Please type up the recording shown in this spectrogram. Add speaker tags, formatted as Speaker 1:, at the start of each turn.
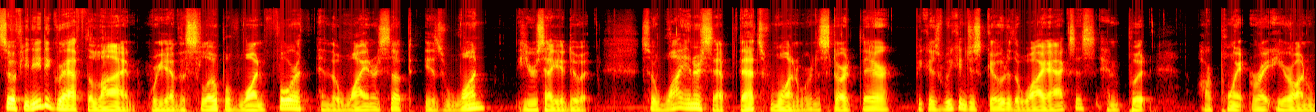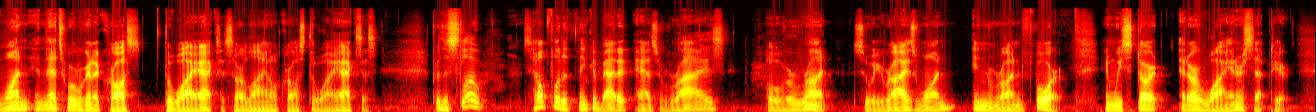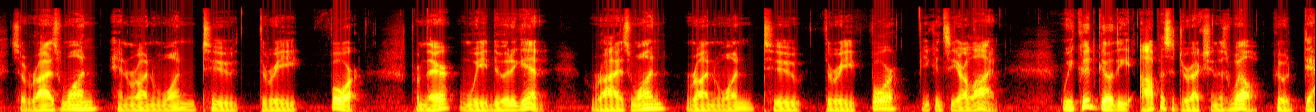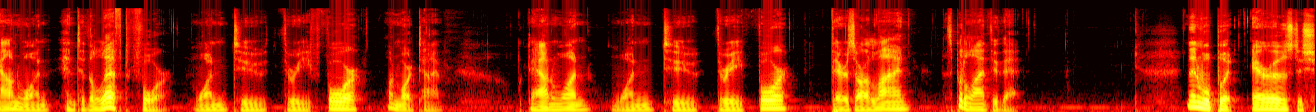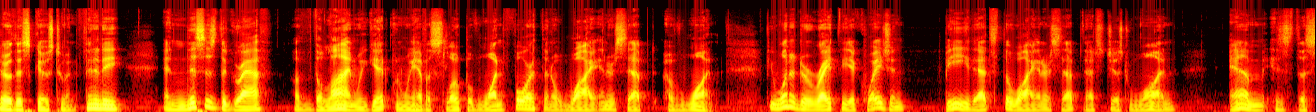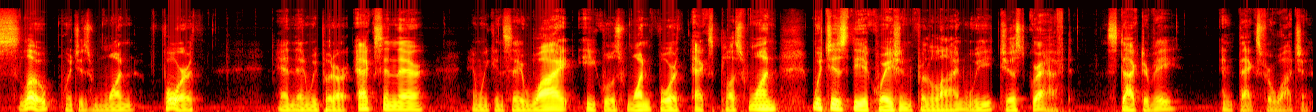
Speaker 1: So if you need to graph the line where you have the slope of 1 fourth and the y-intercept is 1, here's how you do it. So y-intercept, that's 1. We're going to start there because we can just go to the y-axis and put our point right here on 1, and that's where we're going to cross the y-axis. Our line will cross the y-axis. For the slope, it's helpful to think about it as rise over run. So we rise 1 and run 4. And we start at our y-intercept here. So rise 1 and run 1, 2, 3, 4. From there, we do it again. Rise 1, run 1, 2, 3, 4. You can see our line. We could go the opposite direction as well. Go down 1 and to the left 4. 1, 2, 3, 4. One more time. Down 1, 1, 2, 3, 4. There's our line. Let's put a line through that. Then we'll put arrows to show this goes to infinity. And this is the graph of the line we get when we have a slope of 1 fourth and a y-intercept of 1. If you wanted to write the equation, b, that's the y-intercept, that's just 1. m is the slope, which is 1 fourth. And then we put our x in there, and we can say y equals 1 fourth x plus 1, which is the equation for the line we just graphed. It's Dr. B, and thanks for watching.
